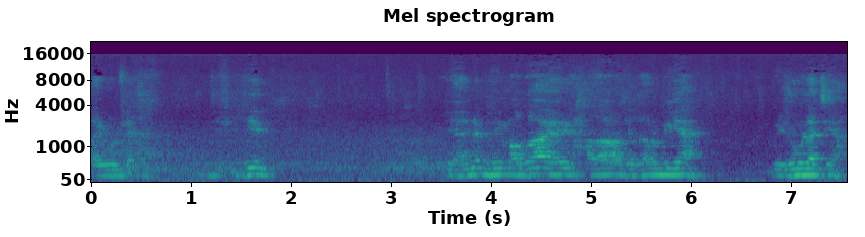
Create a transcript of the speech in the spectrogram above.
قليل الفقه في الدين. لأن نبني مظاهر الحضارة الغربية بجملتها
